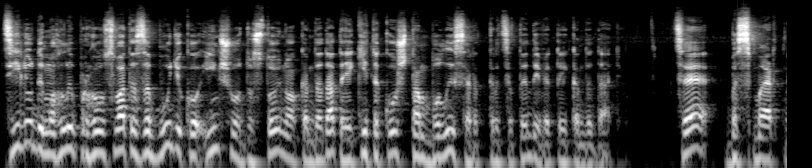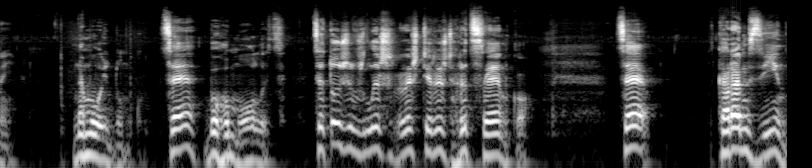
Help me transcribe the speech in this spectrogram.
ці люди могли проголосувати за будь-якого іншого достойного кандидата, які також там були серед 39 кандидатів. Це безсмертний, на мою думку. Це богомолець, це той же, врешті-решт, Гриценко, це Карамзін,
